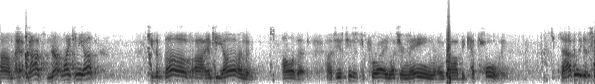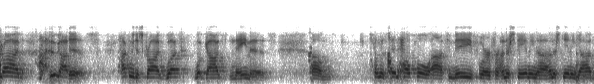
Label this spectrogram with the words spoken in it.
Um, God's not like any other. He's above uh, and beyond all of it. Uh, Jesus teaches us to pray, let your name, O God, be kept holy. So how can we describe uh, who God is? How can we describe what, what God's name is? Um, something that's been helpful uh, to me for, for understanding uh, understanding God's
